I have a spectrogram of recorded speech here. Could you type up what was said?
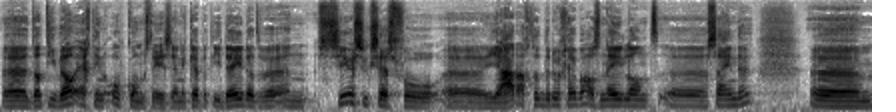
uh, dat die wel echt in opkomst is. En ik heb het idee dat we een zeer succesvol uh, jaar achter de rug hebben als Nederland uh, zijnde. Ehm,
